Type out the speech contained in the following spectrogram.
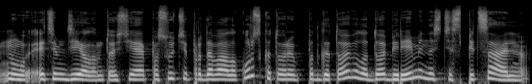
ну, этим делом. То есть я, по сути, продавала курс, который подготовила до беременности специально.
